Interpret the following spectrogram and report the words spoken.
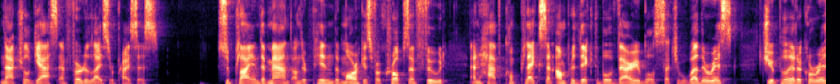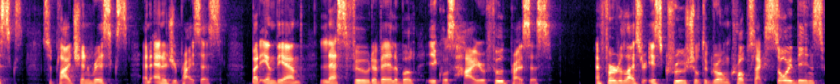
natural gas and fertilizer prices. Supply and demand underpin the markets for crops and food and have complex and unpredictable variables such as weather risk, geopolitical risks, supply chain risks, and energy prices. But in the end, less food available equals higher food prices. And fertilizer is crucial to growing crops like soybeans,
